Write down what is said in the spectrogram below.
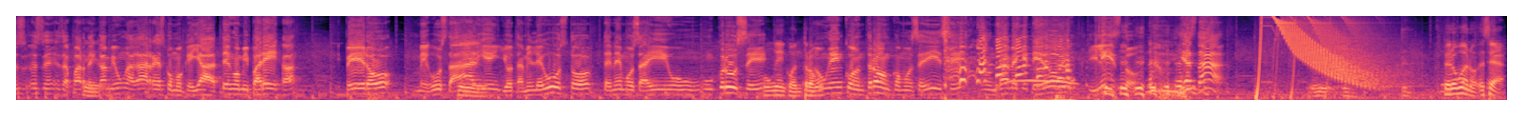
Es, es esa parte. Sí. En cambio, un agarre es como que ya tengo mi pareja, pero me gusta Sí. a alguien, yo también le gusto. Tenemos ahí un, un cruce. Un encontrón. Un encontrón, como se dice. un dame que te doy y listo. ya está. Pero bueno, o sea,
